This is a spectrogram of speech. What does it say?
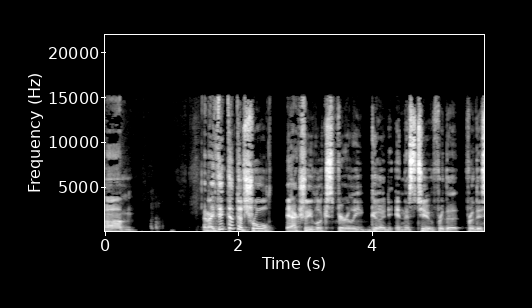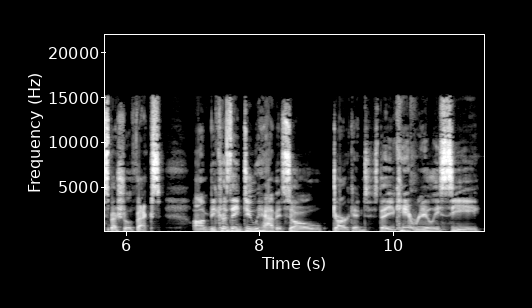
Um, and I think that the troll actually looks fairly good in this too for the for the special effects, um, because they do have it so darkened that you can't really see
